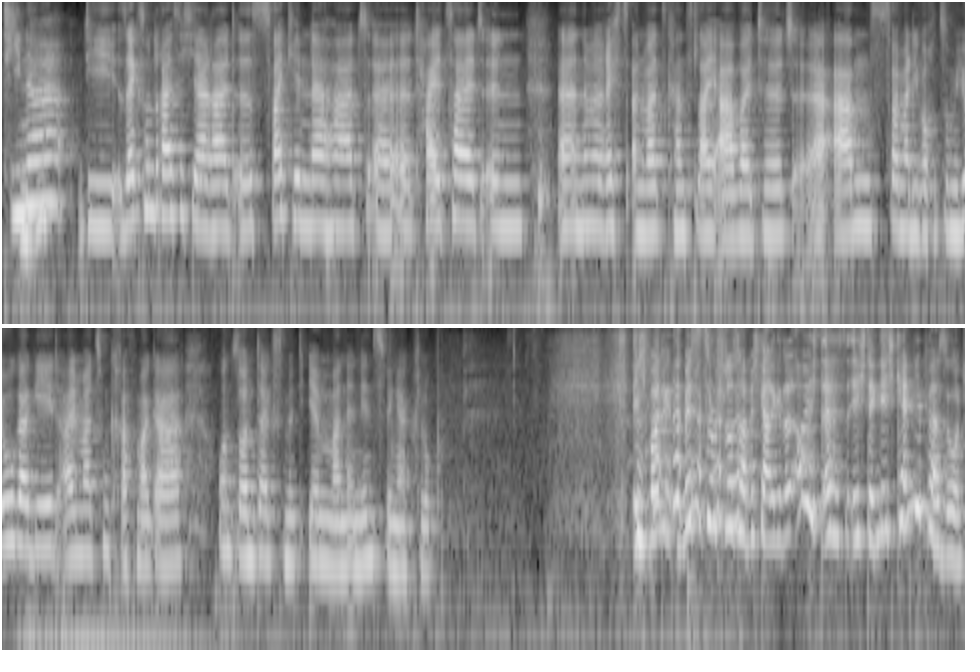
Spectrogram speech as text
Tina, mhm. die 36 Jahre alt ist, zwei Kinder hat, äh, Teilzeit in äh, einer Rechtsanwaltskanzlei arbeitet, äh, abends zweimal die Woche zum Yoga geht, einmal zum Kraftmagar und sonntags mit ihrem Mann in den Swingerclub. Ich wollte, bis zum Schluss habe ich gerade gedacht, oh, ich, ich denke, ich kenne die Person.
